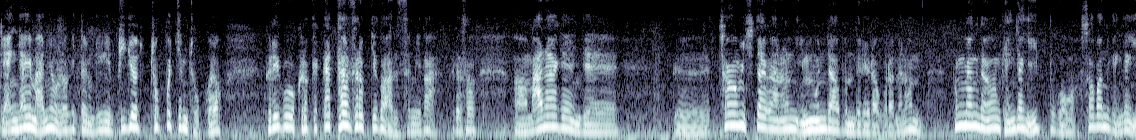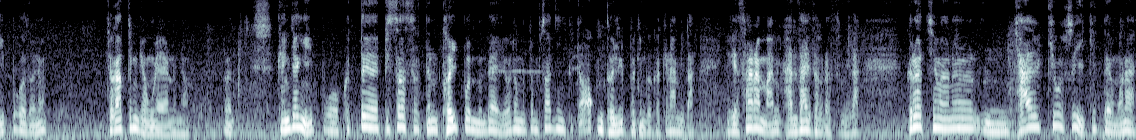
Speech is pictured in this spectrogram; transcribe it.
굉장히 많이 올라오기 때문에 이게 비교 촉붙임 좋고요. 그리고 그렇게 까탈스럽지도 않습니다. 그래서 어, 만약에 이제 그 처음 시작하는 입문자분들이라고 그러면은 풍명정은 굉장히 이쁘고 서반이 굉장히 이쁘거든요. 저 같은 경우에는요. 어, 굉장히 이쁘고 그때 비쌌을 때는 더 이뻤는데 요즘은 좀 싸지니까 조금 덜 이뻐진 것 같긴 합니다. 이게 사람 마음이 간사해서 그렇습니다. 그렇지만은 음, 잘 키울 수 있기 때문에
